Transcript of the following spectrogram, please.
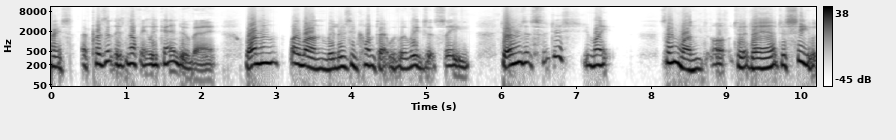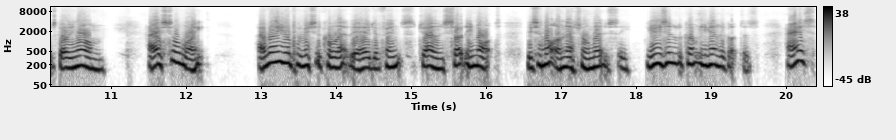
Harris, at present there's nothing we can do about it. One by one, we're losing contact with the rigs at sea. Jones, it suggests you might send one uh, to there to see what's going on. Harris, all right. Have I your permission to call out the air defence? Jones, certainly not. This is not a national emergency. Use the company helicopters. Harris,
